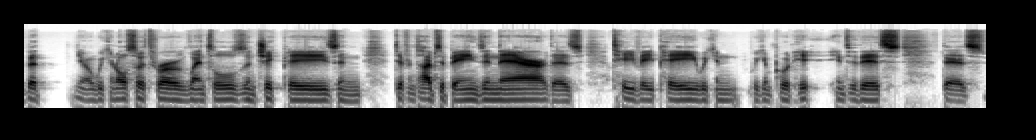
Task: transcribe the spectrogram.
but you know, we can also throw lentils and chickpeas and different types of beans in there. There's TVP we can we can put into this. There's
